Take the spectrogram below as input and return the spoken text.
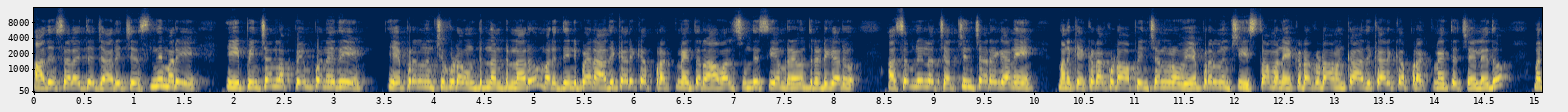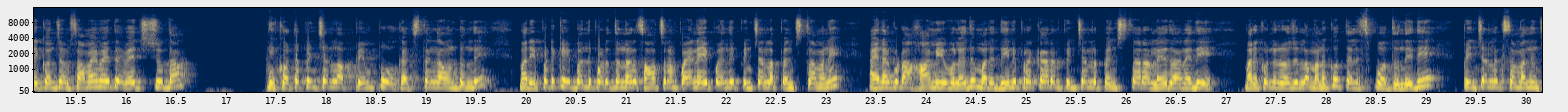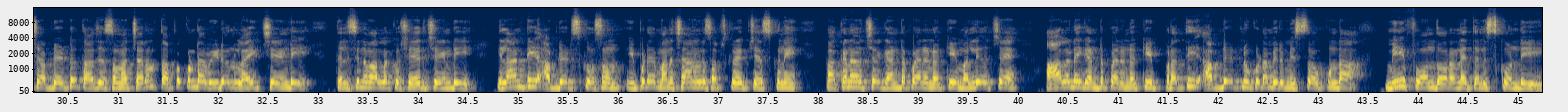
ఆదేశాలు అయితే జారీ చేసింది. మరి ఈ పింఛన్ల పెంపు అనేది ఏప్రిల్ నుంచి కూడా ఉంటుందంటున్నారు. మరి దీనిపైన అధికారిక ప్రకటన అయితే రావాల్సి ఉంది. సీఎం రేవంత్ రెడ్డి గారు అసెంబ్లీలో చర్చించారే కానీ మనకి ఎక్కడా కూడా ఆ పింఛన్లు ఏప్రిల్ నుంచి ఇస్తామని ఎక్కడ కూడా ఇంకా అధికారిక ప్రకటన అయితే చేయలేదు. మరి కొంచెం సమయం అయితే వేచి చూద్దాం. ఈ కొత్త పింఛన్ల పెంపు ఖచ్చితంగా ఉంటుంది. మరి ఇప్పటికే ఇబ్బంది పడుతున్నారు. సంవత్సరం పైన అయిపోయింది. పింఛన్లు పెంచుతామని అయినా కూడా హామీ ఇవ్వలేదు. మరి దీని ప్రకారం పింఛన్లు పెంచుతారా లేదా అనేది మరికొన్ని రోజుల్లో మనకు తెలిసిపోతుంది. ఇది పింఛన్లకు సంబంధించి అప్డేట్. తాజా సమాచారం తప్పకుండా వీడియోను లైక్ చేయండి. తెలిసిన వాళ్ళకు షేర్ చేయండి. ఇలాంటి అప్డేట్స్ కోసం ఇప్పుడే మన ఛానల్ సబ్స్క్రైబ్ చేసుకుని పక్కనే వచ్చే గంట పైన నొక్కి మళ్ళీ వచ్చే ఆలనే గంట పైన నొక్కి ప్రతి అప్డేట్ను కూడా మీరు మిస్ అవ్వకుండా మీ ఫోన్ ద్వారానే తెలుసుకోండి.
